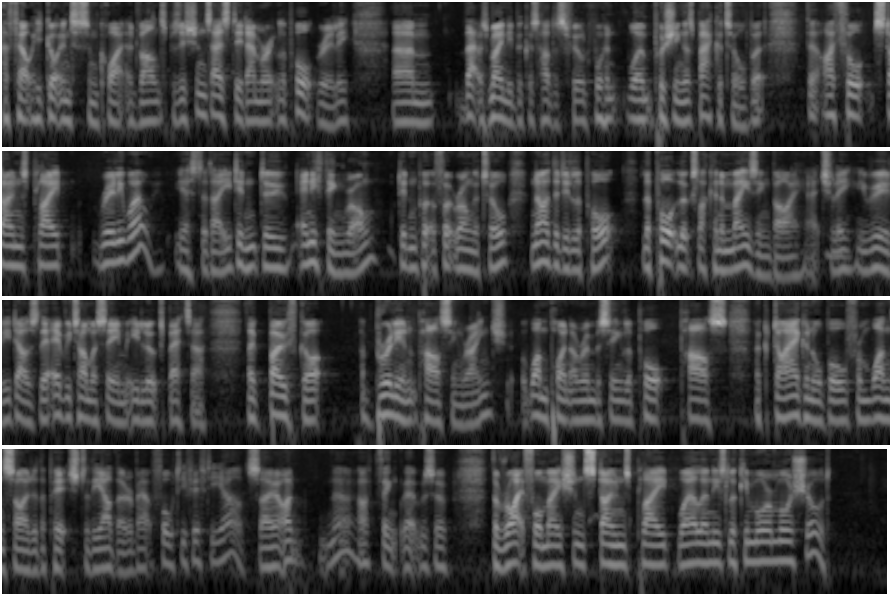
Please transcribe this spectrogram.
I felt he got into some quite advanced positions, as did Aymeric Laporte. Really, um, that was mainly because Huddersfield weren't weren't pushing us back at all. But the, I thought Stones played really well yesterday. He didn't do anything wrong, didn't put a foot wrong at all. Neither did Laporte. Laporte looks like an amazing buy. Actually, he really does. Every time I see him, he looks better. They've both got a brilliant passing range. At one point, I remember seeing Laporte pass a diagonal ball from one side of the pitch to the other, about 40, 50 yards. So, I, no, I think that was a, the right formation. Stones played well, and he's looking more and more assured.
